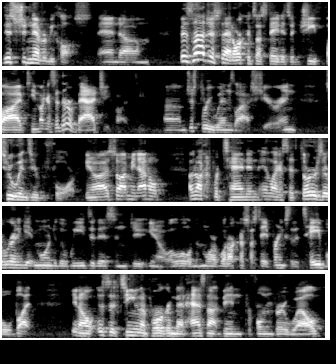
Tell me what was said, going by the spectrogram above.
This should never be close. And um, but it's not just that Arkansas State is a G5 team. Like I said, they're a bad G5 team. Um, just three wins last year and two wins year before. You know, so I mean, I don't. I'm not going to pretend. And, and, like I said, Thursday we're going to get more into the weeds of this and do you know a little bit more of what Arkansas State brings to the table. But you know, is a team and a program that has not been performing very well.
